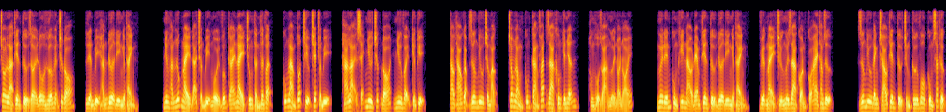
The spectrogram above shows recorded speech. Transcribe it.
cho là thiên tử rời đô hứa huyện trước đó, liền bị hắn đưa đi nghiệp thành. Nhưng hắn lúc này đã chuẩn bị ngồi vững cái này trung thần thân phận, cũng làm tốt chịu chết chuẩn bị, há lại sẽ như trước đó như vậy kiên kỵ. Tào tháo gặp dương mưu trầm mặc, trong lòng cũng càng phát ra không kiên nhẫn, hùng hổ dọa người nói nói ngươi đến cùng khi nào đem thiên tử đưa đi nghiệp thành, việc này chứ ngươi ra còn có ai tham dự? Dương mưu đánh cháo thiên tử chứng cứ vô cùng xác thực,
